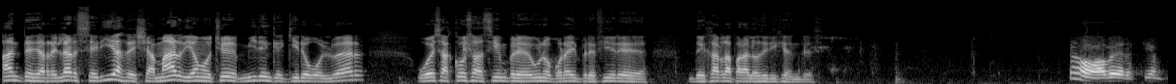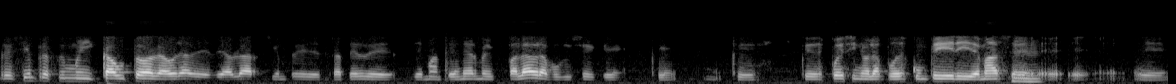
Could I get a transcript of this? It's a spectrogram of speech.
Antes de arreglar, ¿serías de llamar, digamos, che, miren que quiero volver? ¿O esas cosas siempre uno por ahí prefiere dejarla para los dirigentes? No, a ver, siempre siempre fui muy cauto a la hora de, de hablar, siempre traté de, de mantenerme en palabra porque sé que, que, que, que después si no las podés cumplir y demás, eh, eh, eh,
